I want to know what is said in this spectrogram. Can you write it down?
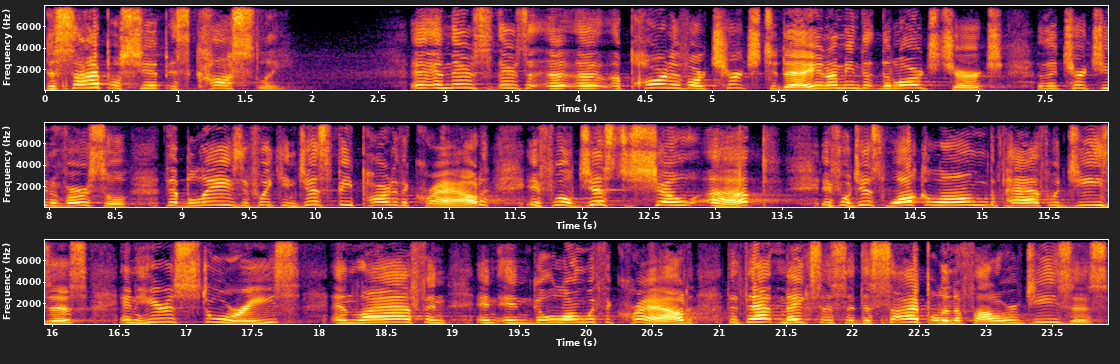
discipleship is costly. And there's, there's a, a, a, part of our church today, and I mean the, the large church, the church universal, that believes if we can just be part of the crowd, if we'll just show up, if we'll just walk along the path with Jesus and hear his stories and laugh and, and, and go along with the crowd, that that makes us a disciple and a follower of Jesus.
